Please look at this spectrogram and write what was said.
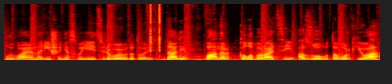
впливає на рішення своєї цільової аудиторії. Далі банер колаборації Азову та Work.ua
